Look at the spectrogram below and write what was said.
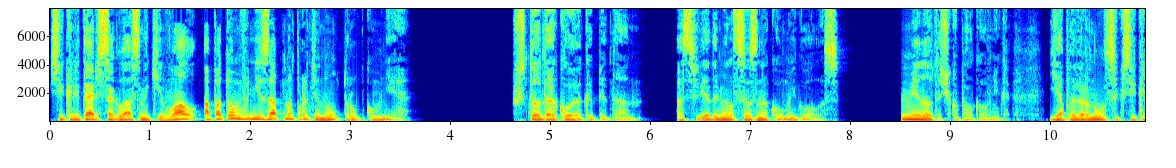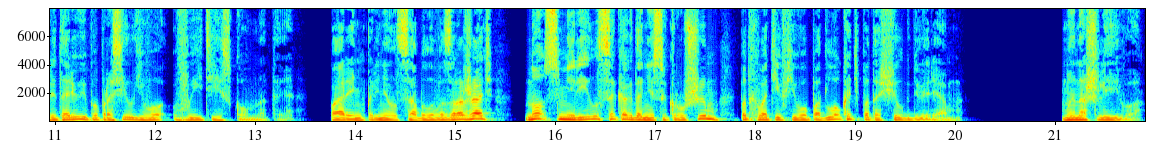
Секретарь согласно кивал, а потом внезапно протянул трубку мне. «Что такое, капитан?» — осведомился знакомый голос. «Минуточку, полковник». Я повернулся к секретарю и попросил его выйти из комнаты. Парень принялся было возражать, но смирился, когда несокрушим, подхватив его под локоть, потащил к дверям. «Мы нашли его»,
